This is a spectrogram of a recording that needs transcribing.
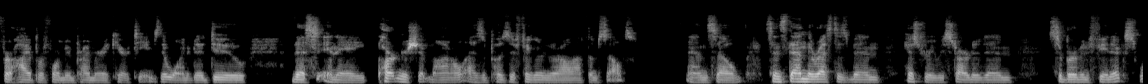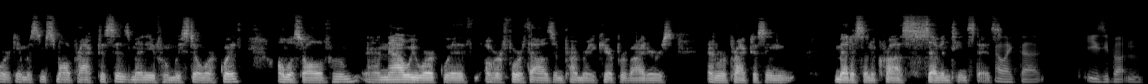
for high performing primary care teams that wanted to do this in a partnership model as opposed to figuring it all out themselves. And so since then, the rest has been history. We started in suburban Phoenix, working with some small practices, many of whom we still work with, almost all of whom. And now we work with over 4,000 primary care providers, and we're practicing medicine across 17 states. I like that. Easy button.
